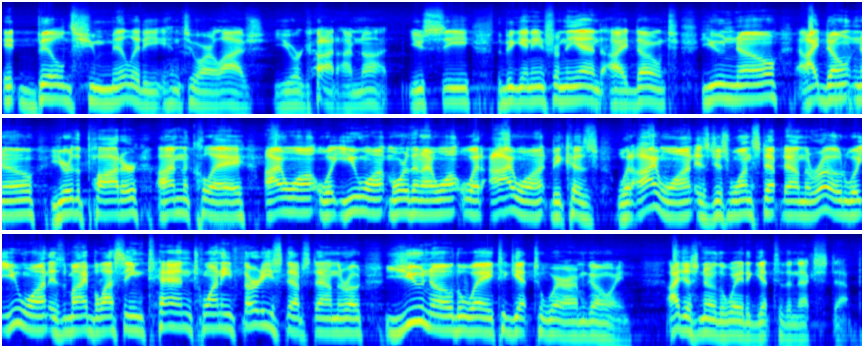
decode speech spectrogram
It builds humility into our lives. You're God, I'm not. You see the beginning from the end. I don't. You know, I don't know. You're the potter, I'm the clay. I want what you want more than I want what I want because what I want is just one step down the road. What you want is my blessing 10, 20, 30 steps down the road. You know the way to get to where I'm going. I just know the way to get to the next step.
